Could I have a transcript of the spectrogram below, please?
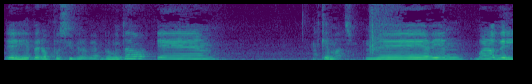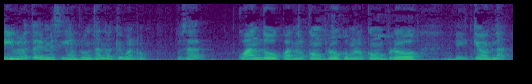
eh, pero pues sí me lo habían preguntado. Eh, ¿Qué más? Me habían, bueno, del libro también me seguían preguntando, que bueno, o sea, cuándo, cuándo lo compro, cómo lo compro, eh, qué onda.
